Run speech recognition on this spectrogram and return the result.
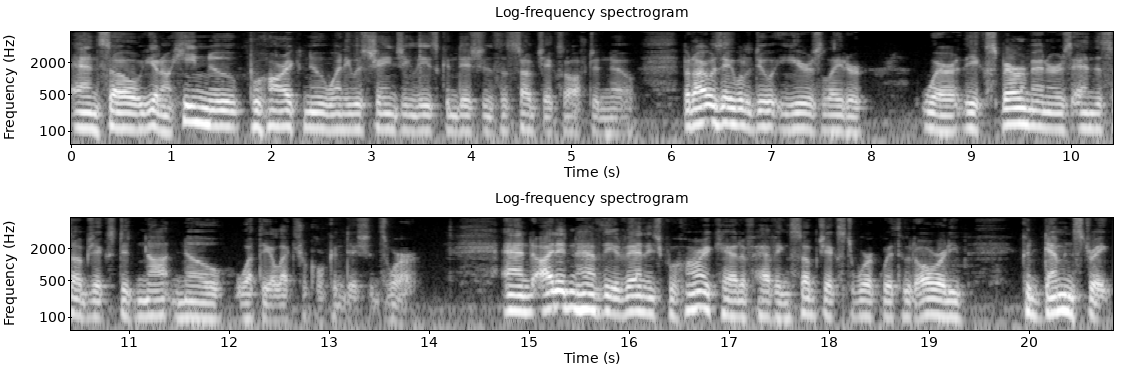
And so, you know, he knew, Puharich knew when he was changing these conditions, the subjects often knew. But I was able to do it years later where the experimenters and the subjects did not know what the electrical conditions were. And I didn't have the advantage Puharich had of having subjects to work with who'd already could demonstrate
